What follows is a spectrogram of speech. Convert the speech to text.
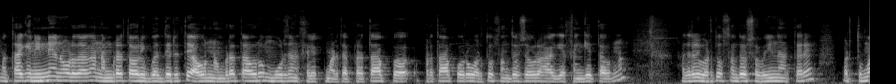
ಮತ್ತು ಹಾಗೆ ನಿನ್ನೆ ನೋಡಿದಾಗ ನಮ್ರತ ಅವ್ರಿಗೆ ಬಂದಿರುತ್ತೆ, ಅವ್ರು ನಮ್ರತ ಅವರು ಮೂರು ಜನ ಸೆಲೆಕ್ಟ್ ಮಾಡ್ತಾರೆ. ಪ್ರತಾಪ್ ಪ್ರತಾಪ್ ಅವರು ವರ್ತು ಸಂತೋಷ್ ಅವರು ಹಾಗೆ ಸಂಗೀತ ಅವ್ರನ್ನ ಅದರಲ್ಲಿ ವರ್ತು ಸಂತೋಷ್ ವಿನ್ ಆಗ್ತಾರೆ. ಬಟ್ ತುಂಬ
